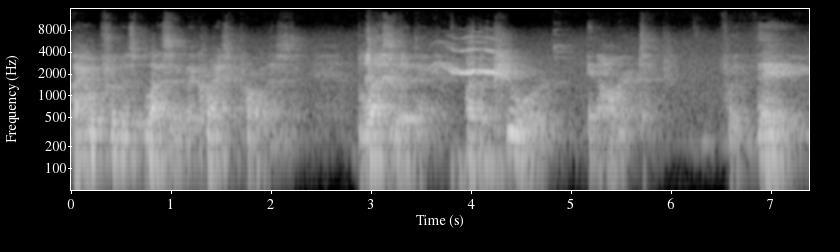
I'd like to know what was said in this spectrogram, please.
I hope for this blessing that Christ promised. Blessed are the pure in heart, for they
